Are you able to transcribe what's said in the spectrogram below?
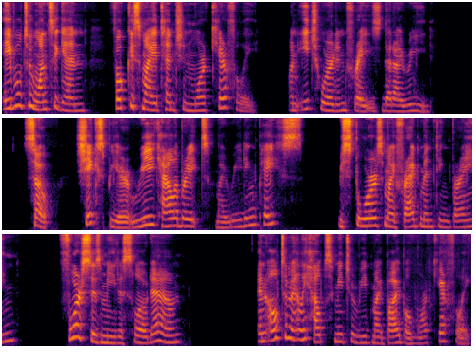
able to once again focus my attention more carefully on each word and phrase that I read. So, Shakespeare recalibrates my reading pace, restores my fragmenting brain, forces me to slow down, and ultimately helps me to read my Bible more carefully.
